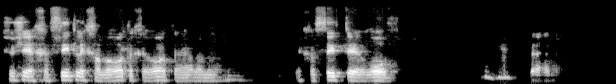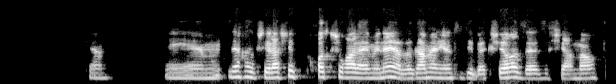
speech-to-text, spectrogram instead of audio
חושב שיחסית לחברות אחרות היה לנו יחסית אה, רוב. כן. אמ, דרך אגב, שאלה שפחות קשורה ל-M&A, אבל גם מעניינת אותי בהקשר הזה, זה שאמרת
